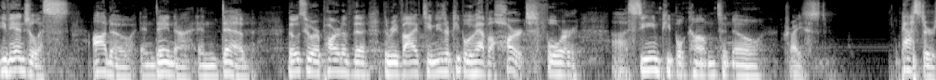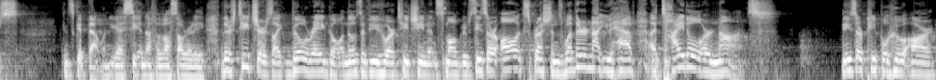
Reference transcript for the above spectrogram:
Evangelists, Otto and Dana and Deb, those who are part of the, the Revive team, these are people who have a heart for uh, seeing people come to know Christ. Pastors, can skip that one. You guys see enough of us already. There's teachers like Bill Regal and those of you who are teaching in small groups. These are all expressions, whether or not you have a title or not these are people who are,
